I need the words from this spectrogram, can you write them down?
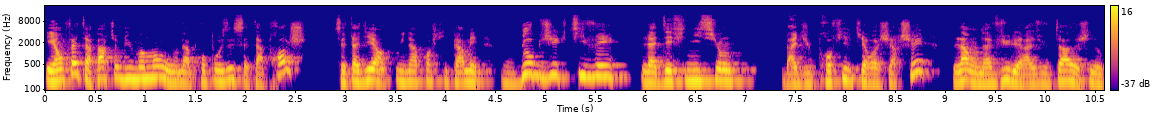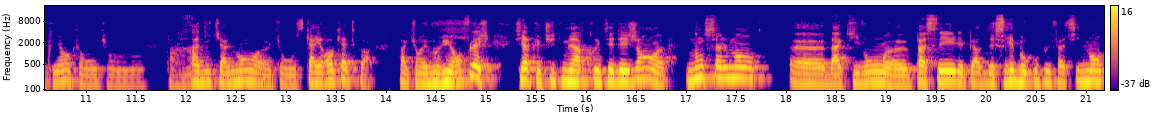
Et en fait, à partir du moment où on a proposé cette approche, c'est-à-dire une approche qui permet d'objectiver la définition bah, du profil qui est recherché. Là, on a vu les résultats chez nos clients qui ont, radicalement, euh, qui ont skyrocket, quoi. Enfin, qui ont évolué en flèche. C'est-à-dire que tu te mets à recruter des gens, euh, non seulement euh, bah, qui vont passer les périodes d'essai beaucoup plus facilement,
